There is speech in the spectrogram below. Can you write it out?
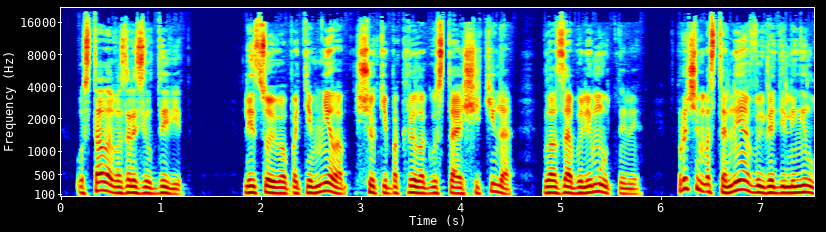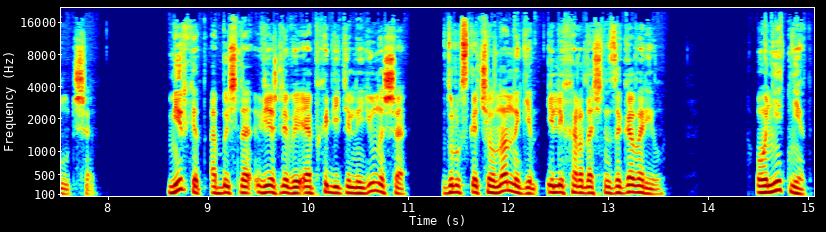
– устало возразил Дэвид. Лицо его потемнело, щеки покрыла густая щетина, глаза были мутными. Впрочем, остальные выглядели не лучше. Мирхет, обычно вежливый и обходительный юноша, вдруг скачал на ноги и лихорадочно заговорил. «О, нет-нет,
